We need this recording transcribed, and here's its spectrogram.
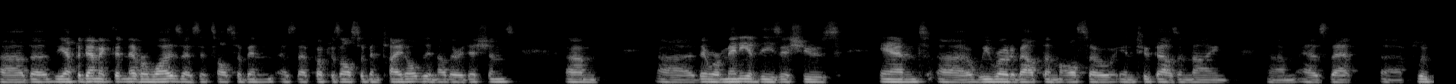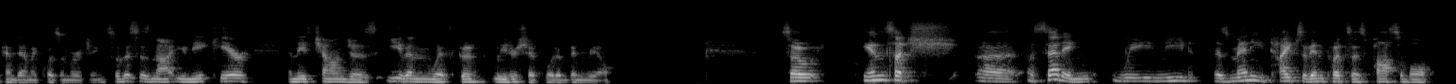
uh, the, the epidemic that never was, as it's also been, as that book has also been titled in other editions. Um, there were many of these issues and uh, we wrote about them also in 2009 um, as that uh, flu pandemic was emerging. So this is not unique here, and these challenges, even with good leadership, would have been real. So in such uh, a setting, we need as many types of inputs as possible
